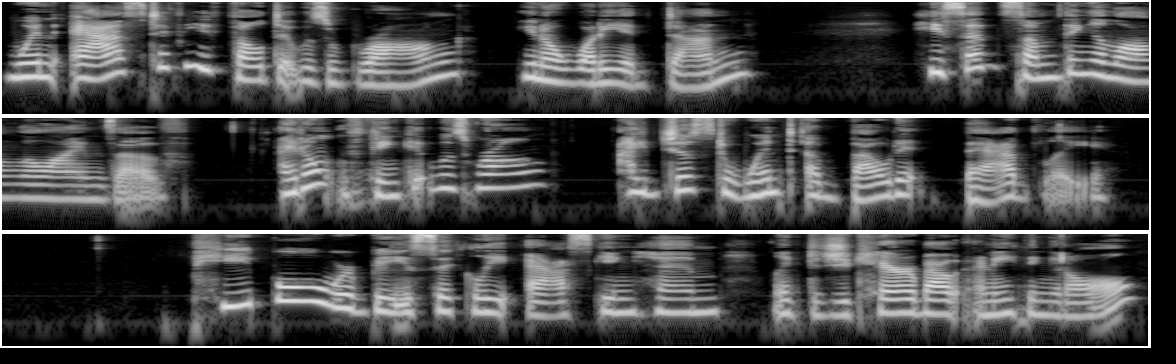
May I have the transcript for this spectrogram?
When asked if he felt it was wrong, you know, what he had done, he said something along the lines of, I don't think it was wrong. I just went about it badly. People were basically asking him, like, did you care about anything at all?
